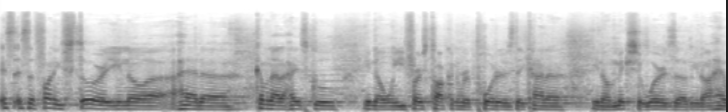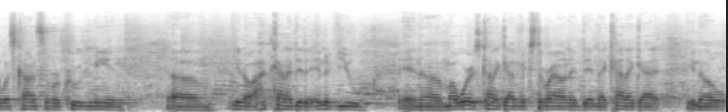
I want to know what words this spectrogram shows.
it's, it's a funny story, you know. Uh, I had uh, coming out of high school, you know, when you first talking to reporters, they kind of, you know, mix your words up. You know, I had Wisconsin recruiting me, and um, you know, I kind of did an interview, and uh, my words kind of got mixed around, and then I kind of got, you know,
